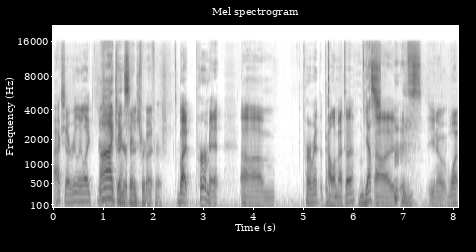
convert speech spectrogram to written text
Actually, I really like. fishing I can't say triggerfish, but-. But permit, um, permit the Palometa. Yes. Uh, it's you know one,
